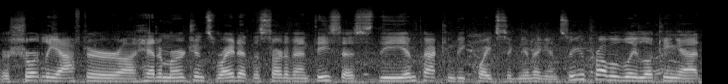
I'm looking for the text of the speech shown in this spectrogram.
or shortly after uh, head emergence, right at the start of anthesis, the impact can be quite significant. So, you're probably looking at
